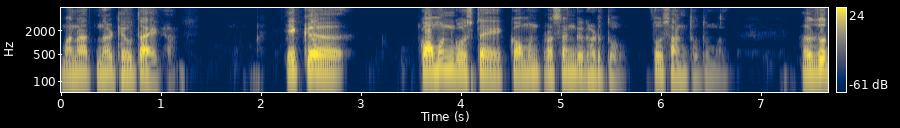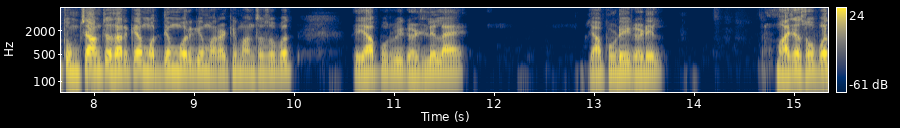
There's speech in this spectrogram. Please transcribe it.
मनात न ठेवता आहे का एक कॉमन गोष्ट आहे कॉमन प्रसंग घडतो तो सांगतो तुम्हाला. जो तुमच्या आमच्यासारख्या मध्यमवर्गीय मराठी माणसासोबत यापूर्वी घडलेला आहे यापुढेही घडेल. माझ्यासोबत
